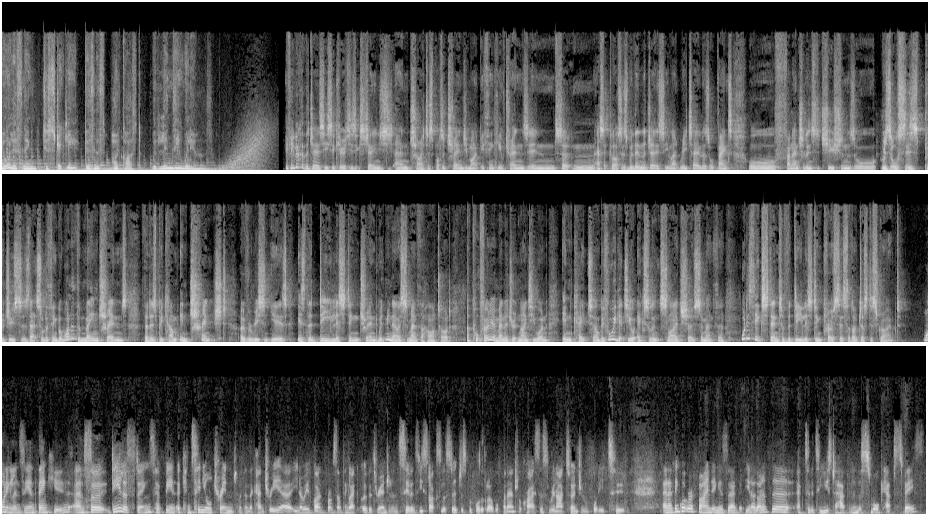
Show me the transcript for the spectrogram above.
You're listening to Strictly Business Podcast with Lindsay Williams. If you look at the JSE Securities Exchange and try to spot a trend, you might be thinking of trends in certain asset classes within the JSE, like retailers or banks or financial institutions or resources producers, that sort of thing. But one of the main trends that has become entrenched over recent years is the delisting trend. With me now is Samantha Hartard, a portfolio manager at Ninety One in Cape Town. Before we get to your excellent slideshow, Samantha, what is the extent of the delisting process that I've just described? Morning, Lindsay, and thank you. Um, so, delistings have been a continual trend within the country. Uh, you know, we've gone from something like over 370 stocks listed just before the global financial crisis. We're now 242. And I think what we're finding is that, you know, a lot of the activity used to happen in the small cap space,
